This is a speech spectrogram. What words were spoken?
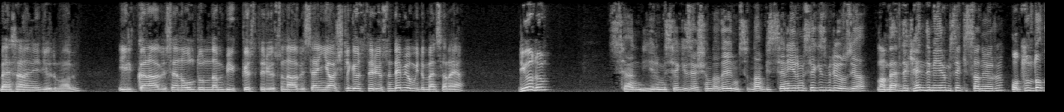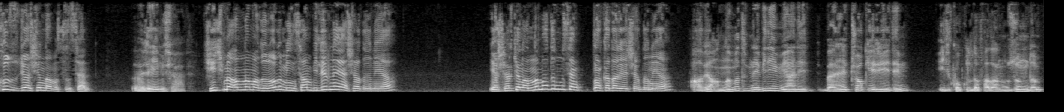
Ben sana ne diyordum abi? İlkan abi sen olduğundan büyük gösteriyorsun abi. Sen yaşlı gösteriyorsun demiyor muydum ben sana ya? Diyordum. Sen 28 yaşında değil misin lan? Biz seni 28 biliyoruz ya. Lan ben de kendimi 28 sanıyorum. 39 yaşında mısın sen? Öyleymiş abi. Hiç mi anlamadın oğlum? İnsan bilir ne yaşadığını ya. Yaşarken anlamadın mı sen ne kadar yaşadığını ya? Abi anlamadım ne bileyim yani ben hep çok iriydim. İlkokulda falan uzundum.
